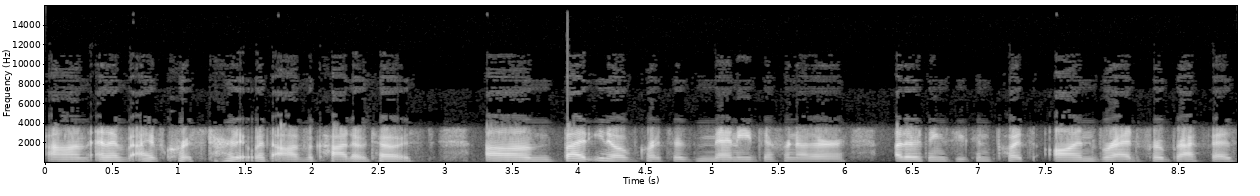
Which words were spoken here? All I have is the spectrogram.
um, and I've, I of course start it with avocado toast. Um, but you know, of course, there's many different other other things you can put on bread for breakfast.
